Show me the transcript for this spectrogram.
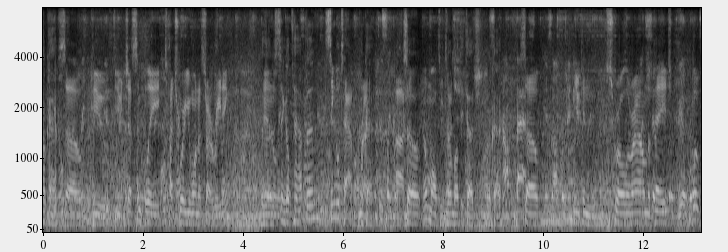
Okay. So you you just simply touch where you want to start reading. Is it a single tap then? Single tap, right? Okay. Uh, So no, no multi-touch. No multi-touch. Okay. So you can scroll around the page. What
